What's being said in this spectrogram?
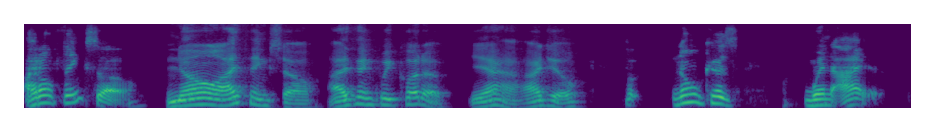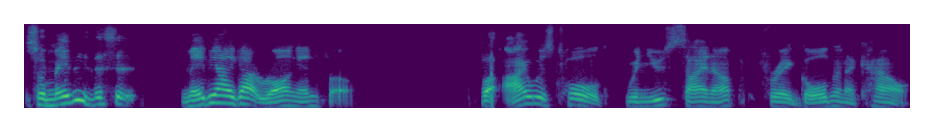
I don't think so. No, I think so. I think we could have. Yeah, I do. But No, because when I so maybe this is maybe I got wrong info, but I was told when you sign up for a golden account,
